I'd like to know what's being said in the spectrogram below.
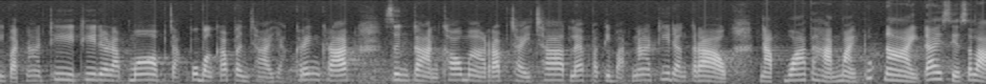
ฏิบัติหน้าที่ที่ได้รับมอบจากผู้บังคับบัญชาอย่างเคร่งครัด ซึ่งการเข้ามารับใช้ชาติ และปฏิบัติหน้าที่ดังกล่าว นับว่าทหารใหม่ทุกนายได้เสียสละ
